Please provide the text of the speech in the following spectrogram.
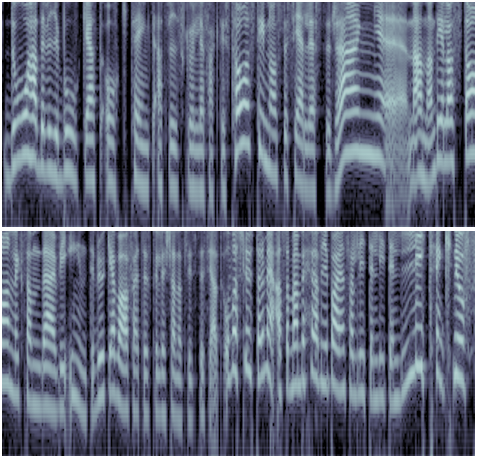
Då hade vi ju bokat och tänkt att vi skulle faktiskt ta oss till någon speciell restaurang, eh, en annan del av stan, liksom där vi inte brukar vara för att det skulle kännas lite speciellt. Och vad slutar det med? Alltså man behöver ju bara en sån liten, liten, liten knuff.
